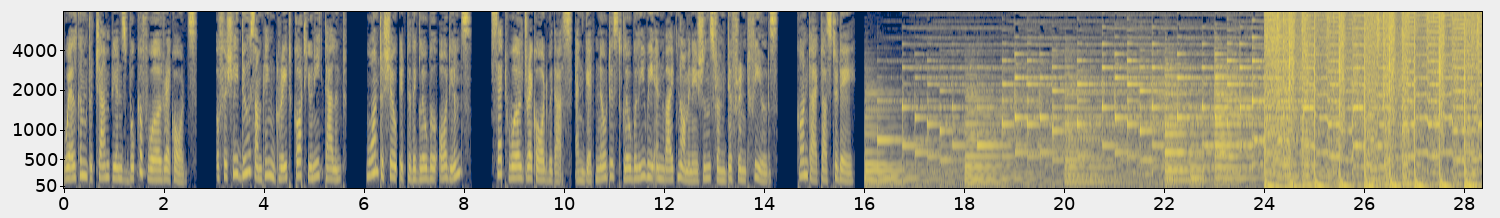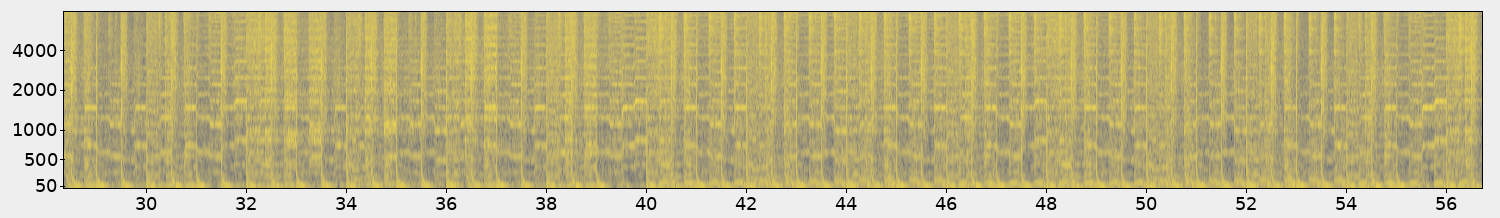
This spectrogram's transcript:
Welcome to Champions Book of World Records. Officially do something great, got unique talent. Want to show it to the global audience? Set world record with us and get noticed globally. We invite nominations from different fields. Contact us today.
